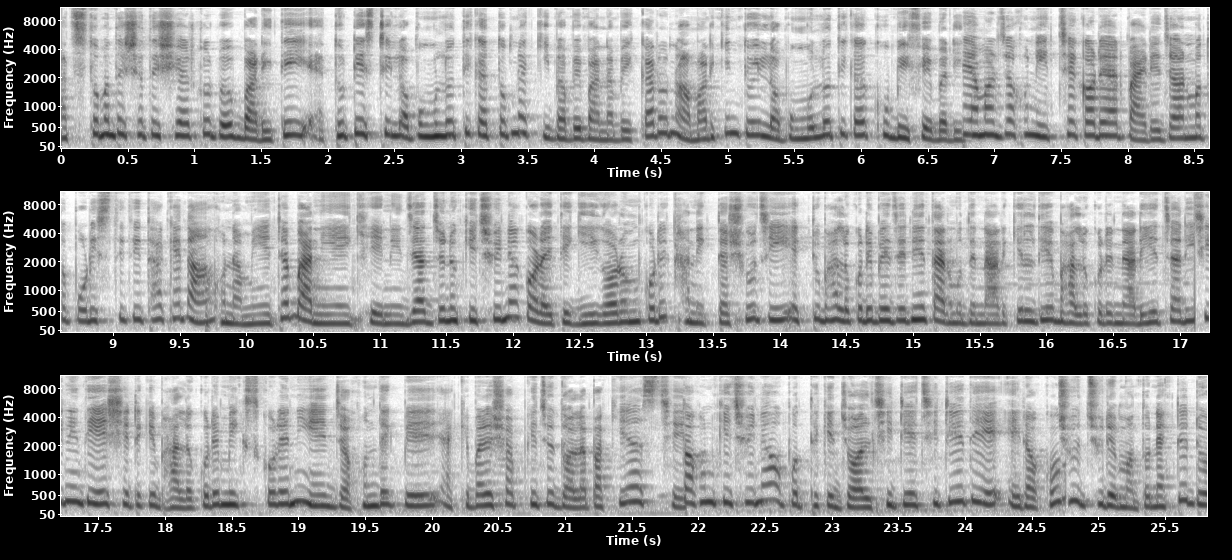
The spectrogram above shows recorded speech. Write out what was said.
আজ তোমাদের সাথে শেয়ার করব বাড়িতেই এত টেস্টি লবঙ্গলতিকা তোমরা কীভাবে বানাবে? কারণ আমার কিন্তু এই লবঙ্গলতিকা খুবই ফেভারিট আমার যখন ইচ্ছে করে আর বাইরে যাওয়ার মতো পরিস্থিতি থাকে না, তখন আমি এটা বানিয়েই খেয়ে নিই। যার জন্য কিছুই না, কড়াইতে ঘি গরম করে খানিকটা সুজি, একটু ভালো করে ভেজে নিয়ে তার মধ্যে নারকেল দিয়ে ভালো করে নাড়িয়ে চাড়িয়ে চিনি দিয়ে সেটাকে ভালো করে মিক্স করে নিয়ে যখন দেখবে একেবারে সবকিছু দলা পাকিয়ে আসছে, তখন কিছুই না, ওপর থেকে জল ছিটিয়ে ছিটিয়ে দিয়ে এরকম ঝুরঝুরে মতন একটা ডো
